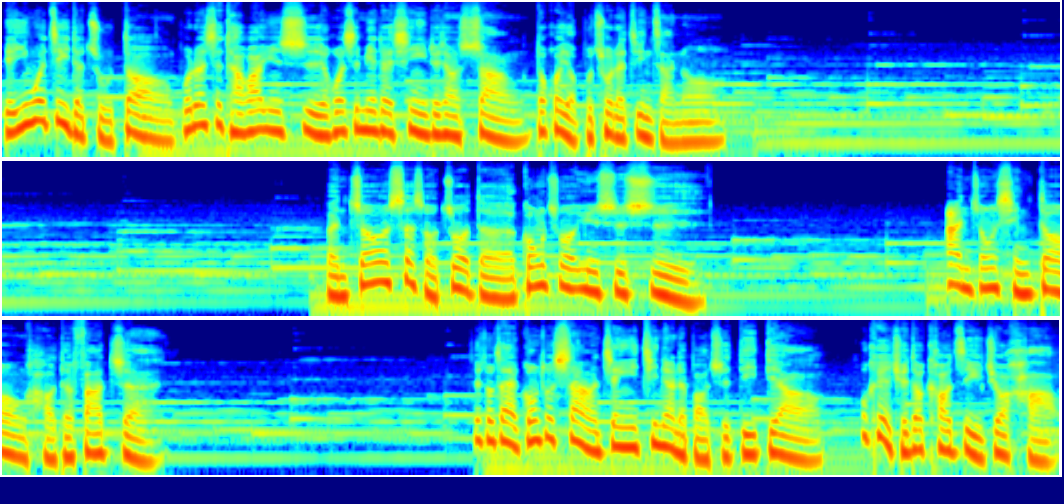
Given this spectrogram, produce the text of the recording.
也因为自己的主动，不论是桃花运势或是面对心仪对象上，都会有不错的进展哦。本周射手座的工作运势是暗中行动，好的发展。这周在工作上建议尽量的保持低调，不可以全都靠自己就好，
